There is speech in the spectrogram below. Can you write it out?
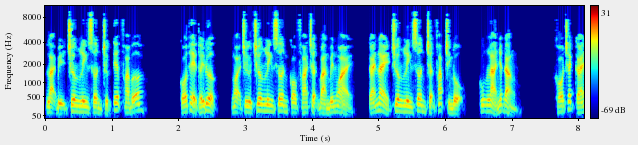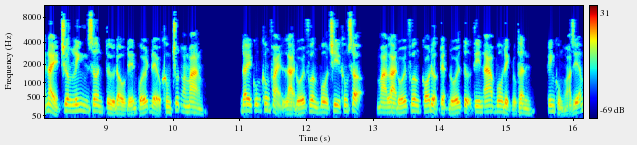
lại bị trương linh sơn trực tiếp phá vỡ. Có thể thấy được, ngoại trừ trương linh sơn có phá trận bàn bên ngoài, cái này trương linh sơn trận pháp trình độ cũng là nhất đẳng. Khó trách cái này trương linh sơn từ đầu đến cuối đều không chút hoang mang. Đây cũng không phải là đối phương vô tri không sợ, mà là đối phương có được tuyệt đối tự tin a vô địch nhục thân, kinh khủng hỏa diễm,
